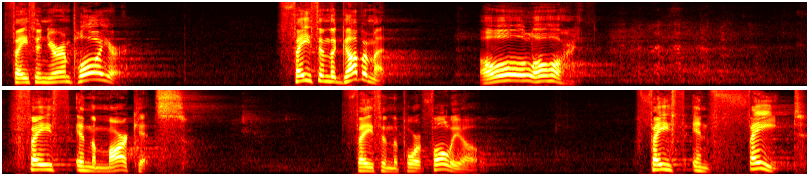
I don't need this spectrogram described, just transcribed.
Faith in your employer? Faith in the government? Oh, Lord. Faith in the markets? Faith in the portfolio? Faith in fate?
